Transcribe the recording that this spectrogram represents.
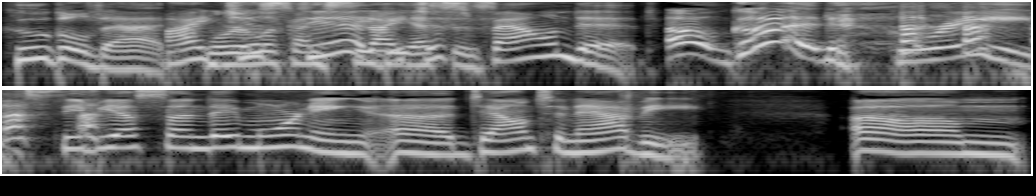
Google that. I just did. I just found it. Oh, good. Great. CBS Sunday Morning, uh, Downton Abbey. Um,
